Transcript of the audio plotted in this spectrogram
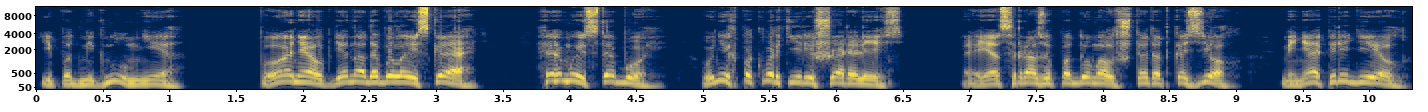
и подмигнул мне. «Понял, где надо было искать. А мы с тобой у них по квартире шарились. А я сразу подумал, что этот козел меня опередил».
